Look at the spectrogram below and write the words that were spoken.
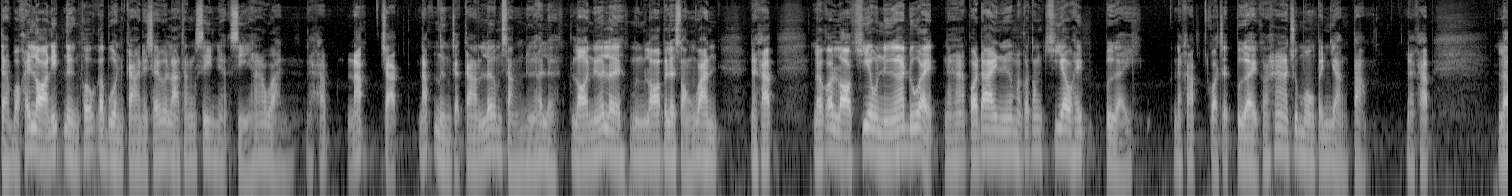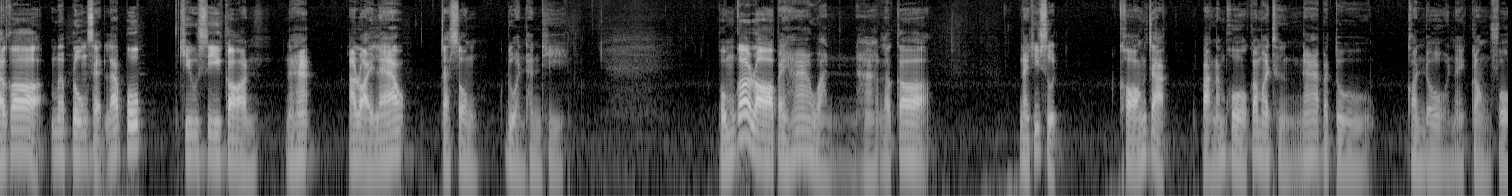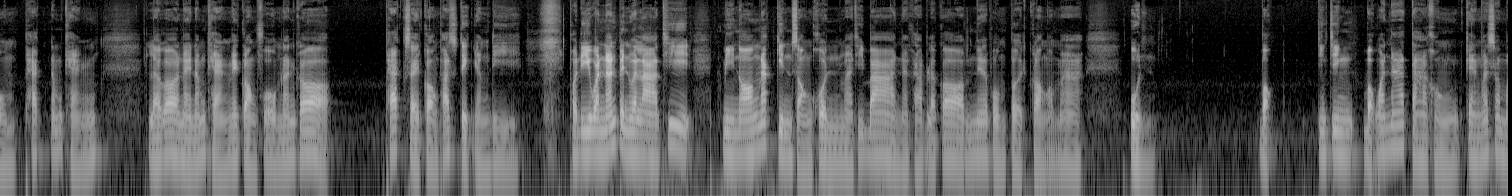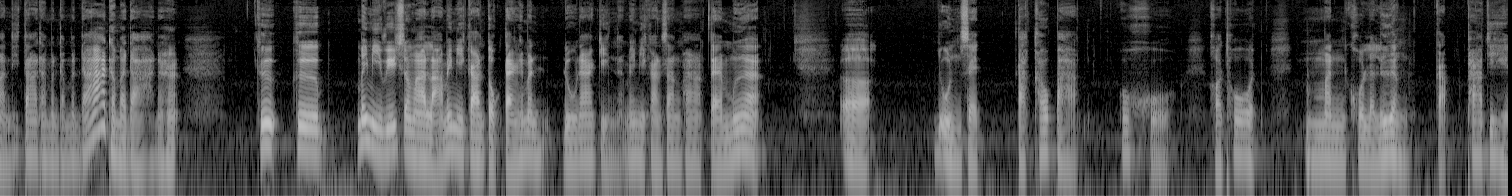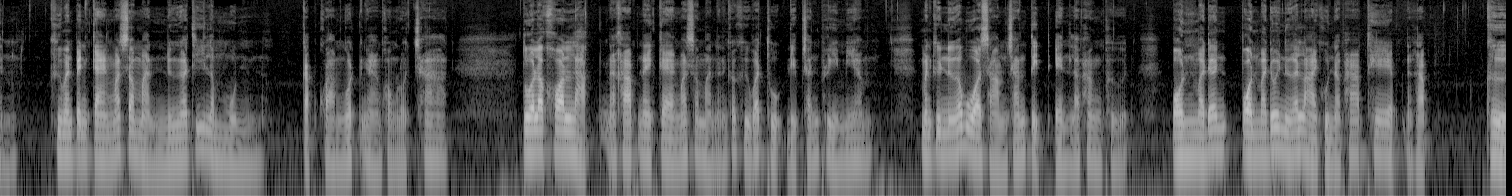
แต่บอกให้รอนิดนึงเพราะกระบวนการใช้เวลาทั้งสิ้นเนี่ยสี่ห้าวันนะครับ นับจากนับหนึ่งจากการเริ่มสั่งเนื้อเลย รอเนื้อเลย มึงรอไปเลย 2 วันนะครับ แล้วก็รอเคี่ยวเนื้อด้วยนะฮะพอได้เนื้อมันก็ต้องเคี่ยวให้เปื่อยนะครับ กว่าจะเปื่อยก็ 5 ชั่วโมงเป็นอย่างต่ำนะครับ แล้วก็เมื่อปรุงเสร็จแล้วปุ๊บ QC ก่อนนะฮะอร่อยแล้วจะส่งด่วนทันที ผมก็รอไป 5 วัน นะฮะแล้วก็ในที่สุดของจากปากน้ำโพก็มาถึงหน้าประตูคอนโด ในกล่องโฟมแพ็คน้ำแข็ง แล้วก็ในน้ำแข็งในกล่องโฟมนั้นก็แพ็คใส่กล่องพลาสติกอย่างดี พอดีวันนั้นเป็นเวลาที่มีน้องนักกินสองคนมาที่บ้านนะครับ แล้วก็เนื้อผมเปิดกล่องออกมาอุ่น บอกจริงๆ บอกว่าหน้าตาของแกงมัสมั่นที่ตาทำมันธรรมดาธรรมดานะฮะ คือคือไม่มีวิสมาหลาไม่มีการตกแต่งให้มันดูน่ากินไม่มีการสร้างภาพ แต่เมื่อออุ่นเสร็จตักเข้าปาก โอ้โห ขอโทษ มันคนละเรื่องกับภาพที่เห็น คือมันเป็นแกงมัสมั่นเนื้อที่ละมุนกับความงดงามของรสชาติ ตัวละครหลักนะครับในแกงมัสมั่นนั้นก็คือวัตถุดิบชั้นพรีเมียม มันคือเนื้อวัวสามชั้นติดเอ็นและพังผืด ปนมาด้วยปนมาด้วยเนื้อลายคุณภาพเทพนะครับ คือ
